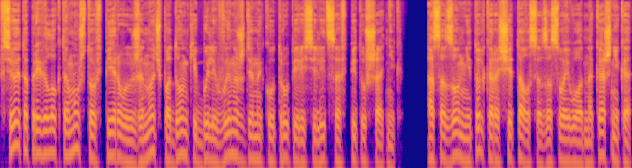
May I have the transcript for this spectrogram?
Все это привело к тому, что в первую же ночь подонки были вынуждены к утру переселиться в петушатник, а Сазон не только рассчитался за своего однокашника,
